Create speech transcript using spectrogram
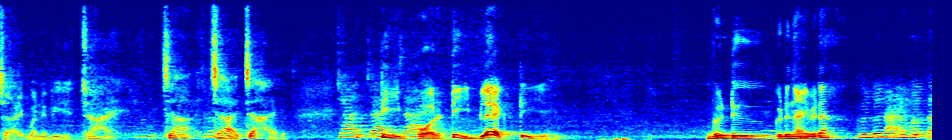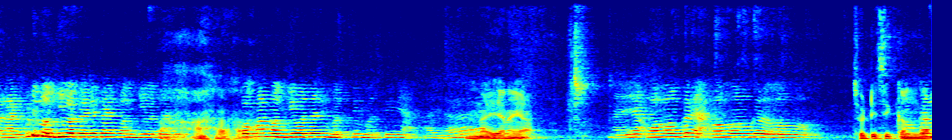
ચાય બની રહી છે. ચાય ચાય ચાય ચાય. Tea for tea black tea good good નાઈ બેટા. ગુડ નાઈ બત્તા લાગે. બડી મંગી બતાજે તારી મંગી બતાજે પપ્પા મંગી બતાજે મસ્તી મસ્તી ને. આય હા નયા નયા. નયા ઓમ ઓમ કરે ઓમ ઓમ કરે ઓમ ઓમ. છોટી સી कंगन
